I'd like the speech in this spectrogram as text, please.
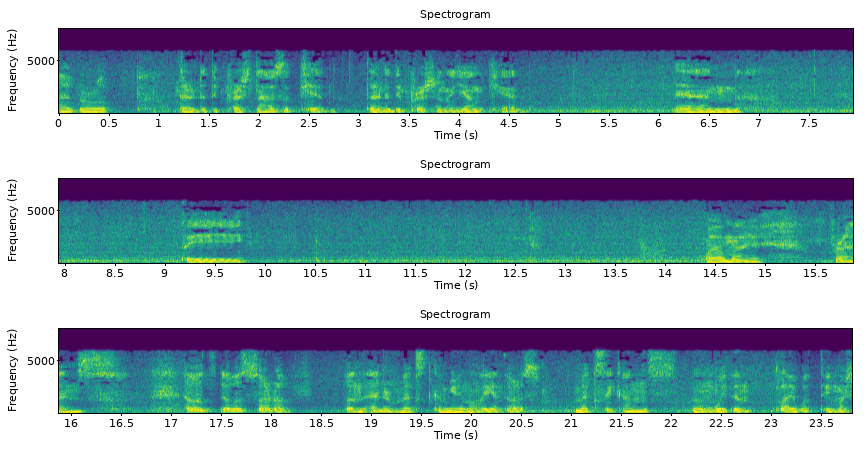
I grew up during the Depression. I was a kid during the Depression, a young kid. And the well, my friends, it was it was sort of an intermixed community, and there was Mexicans, and we didn't play with too much.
